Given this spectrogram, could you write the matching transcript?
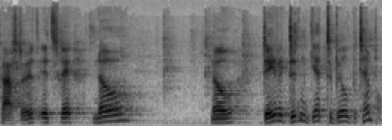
Pastor. It, it's David. No, no, David didn't get to build the temple.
